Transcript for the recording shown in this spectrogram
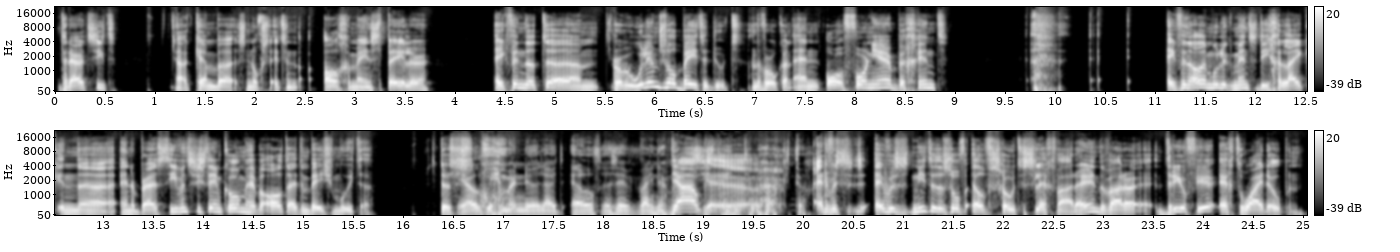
eruit ziet. Kemba is nog steeds een algemeen speler. Ik vind dat ehm, Robert Williams wel beter doet aan de voorkant. En Fournier begint. Ik vind het altijd moeilijk. Mensen die gelijk in, de, in het Brad Stevens systeem komen, hebben altijd een beetje moeite. Dus Ja, oké, maar 0 uit 11, dat heeft weinig Ja, oké, te eh, maken, toch? Het was, het was niet alsof elf schoten slecht waren. Hè? Er waren drie of vier echt wide open.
